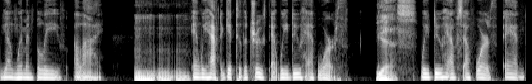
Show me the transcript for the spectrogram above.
young women believe a lie Mm-mm-mm. and we have to get to the truth that we do have worth Yes. we do have self worth, and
